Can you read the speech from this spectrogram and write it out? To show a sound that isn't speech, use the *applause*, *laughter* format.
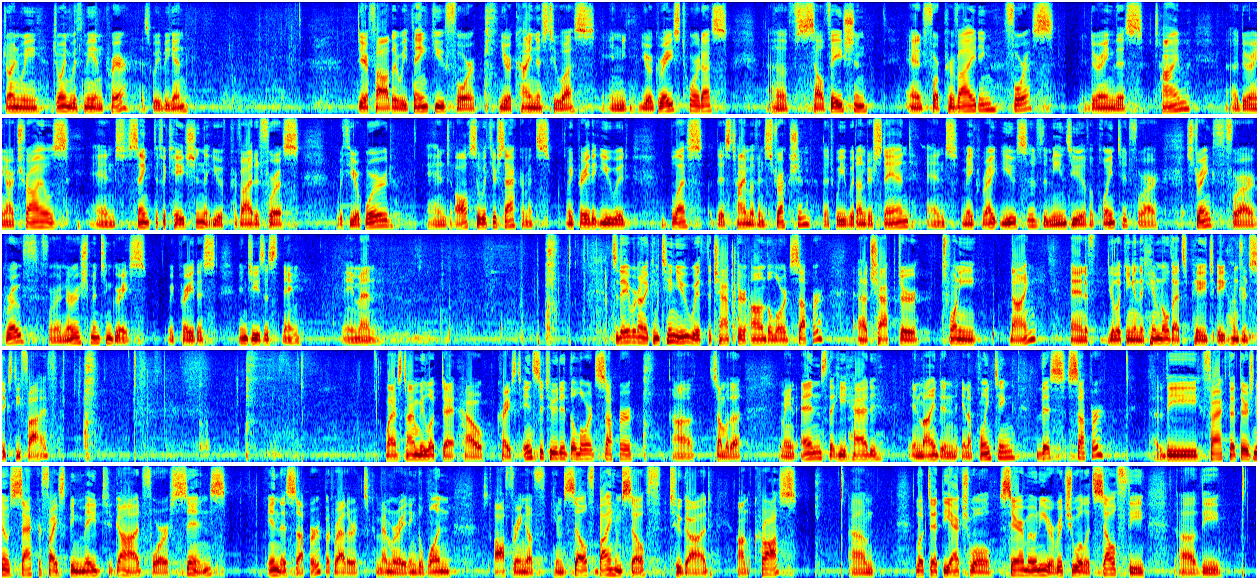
Join, we, join with me in prayer as we begin. Dear Father, we thank you for your kindness to us and your grace toward us of salvation and for providing for us during this time, uh, during our trials and sanctification that you have provided for us with your word and also with your sacraments. We pray that you would bless this time of instruction, that we would understand and make right use of the means you have appointed for our strength, for our growth, for our nourishment and grace. We pray this in Jesus' name. Amen. Today we're going to continue with the chapter on the Lord's Supper, uh, chapter 29. And if you're looking in the hymnal, that's page 865. Last time we looked at how Christ instituted the Lord's Supper, uh, some of the main ends that he had in mind in, in appointing this supper, uh, the fact that there's no sacrifice being made to God for sins in this supper, but rather it's commemorating the one offering of himself by himself to God on the cross. Um, looked at the actual ceremony or ritual itself, the, uh, the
